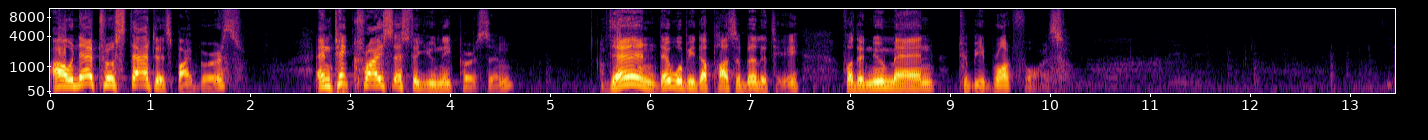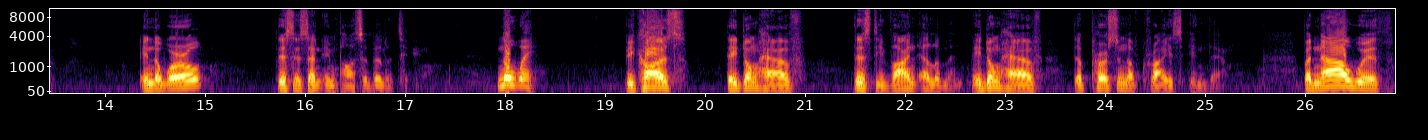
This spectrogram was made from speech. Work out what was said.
our natural status by birth, and take Christ as the unique person, then there will be the possibility for the new man to be brought forth. In the world, this is an impossibility. No way. Because they don't have this divine element, they don't have the person of Christ in them. But now, with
